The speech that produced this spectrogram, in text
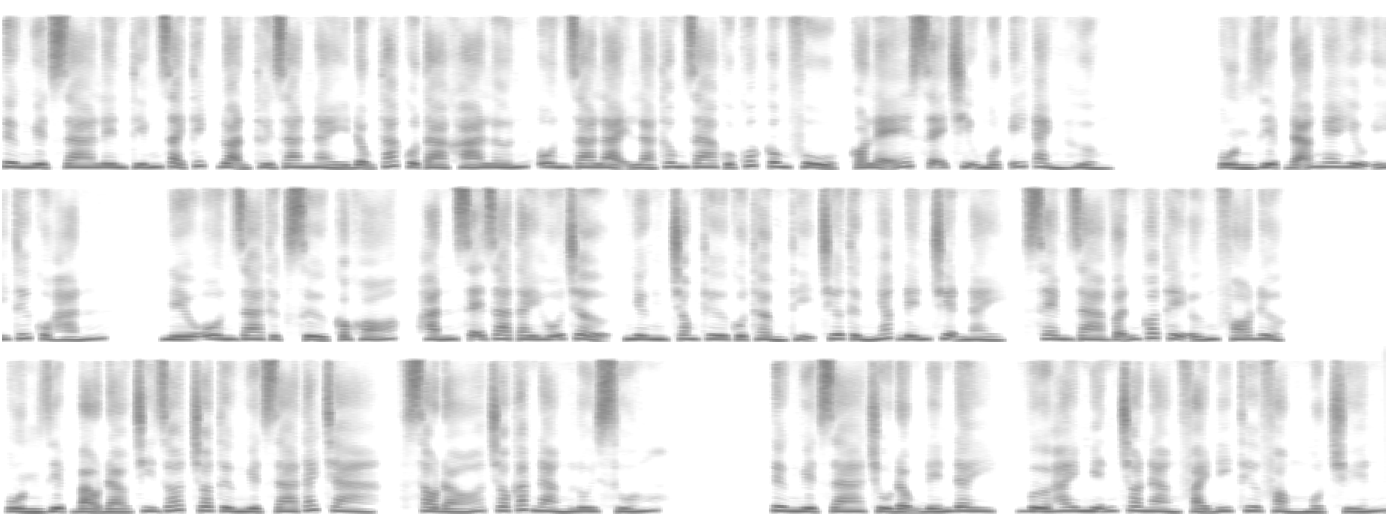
Từ Nguyệt ra lên tiếng giải thích đoạn thời gian này động tác của ta khá lớn, ôn ra lại là thông gia của quốc công phủ, có lẽ sẽ chịu một ít ảnh hưởng. Ôn Diệp đã nghe hiểu ý tứ của hắn, nếu ôn ra thực sự có khó, hắn sẽ ra tay hỗ trợ, nhưng trong thư của thẩm thị chưa từng nhắc đến chuyện này, xem ra vẫn có thể ứng phó được. Ôn Diệp bảo đào chi rót cho từ Nguyệt ra tách trà, sau đó cho các nàng lui xuống. Từ Nguyệt gia chủ động đến đây, vừa hay miễn cho nàng phải đi thư phòng một chuyến.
